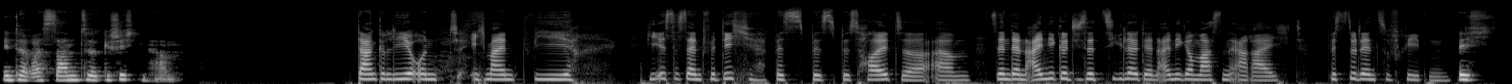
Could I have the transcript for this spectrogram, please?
interessante Geschichten haben. Danke, Lee. Und ich meine, wie, wie ist es denn für dich bis, bis, bis heute? Ähm, sind denn einige dieser Ziele denn einigermaßen erreicht? Bist du denn zufrieden? Ich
